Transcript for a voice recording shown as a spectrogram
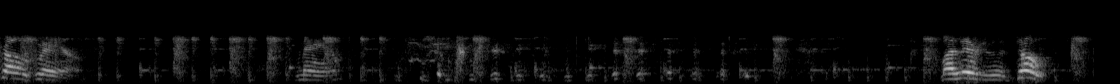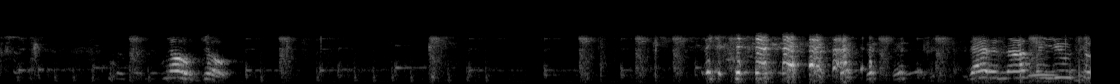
program, ma'am. My lyrics are dope. No joke. that is not for you to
